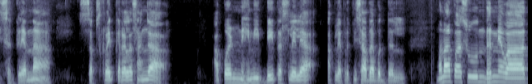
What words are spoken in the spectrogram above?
सगळ्यांना सबस्क्राईब करायला सांगा. आपण नेहमी देत असलेल्या आपल्या प्रतिसादाबद्दल मनापासून धन्यवाद.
